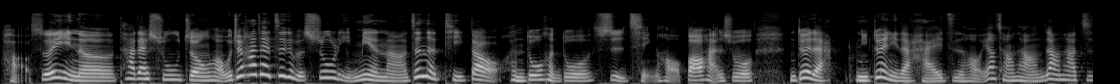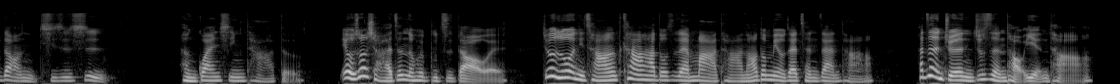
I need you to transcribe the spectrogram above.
好，所以呢，他在书中哈，我觉得他在这个书里面呢、啊，真的提到很多很多事情哈，包含说你对的，你对你的孩子哈，要常常让他知道你其实是很关心他的，有时候小孩真的会不知道、欸，哎，就如果你常常看到他都是在骂他，然后都没有在称赞他，他真的觉得你就是很讨厌他。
